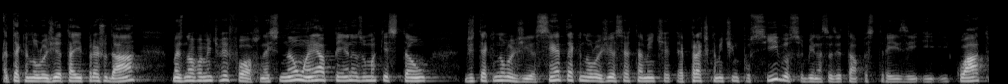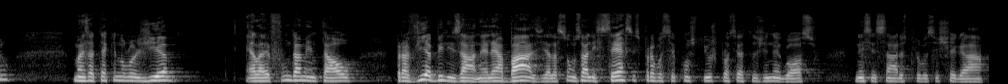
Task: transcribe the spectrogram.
a tecnologia está aí para ajudar, mas, novamente, eu reforço, né? isso não é apenas uma questão de tecnologia. Sem a tecnologia, certamente, é praticamente impossível subir nessas etapas 3 e, e 4, mas a tecnologia ela é fundamental para viabilizar, né? ela é a base, elas são os alicerces para você construir os processos de negócio necessários para você chegar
